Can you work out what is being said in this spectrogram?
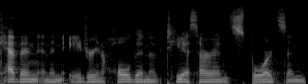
Kevin, and then Adrian Holden of TSRN Sports. And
